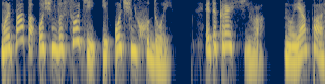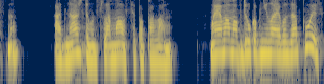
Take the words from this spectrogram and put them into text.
Мой папа очень высокий и очень худой. Это красиво, но и опасно. Однажды он сломался пополам. Моя мама вдруг обняла его за пояс,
